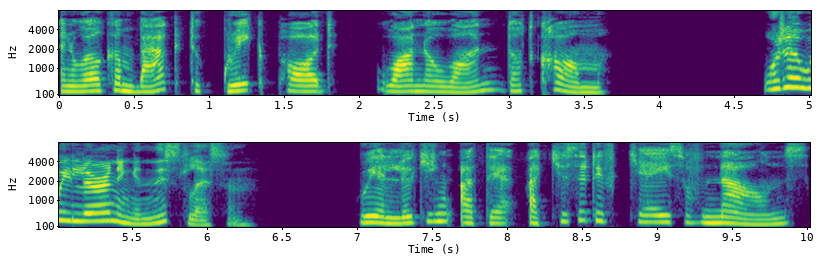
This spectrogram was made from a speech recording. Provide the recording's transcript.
and welcome back to GreekPod101.com. What are we learning in this lesson? We are looking at the accusative case of nouns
